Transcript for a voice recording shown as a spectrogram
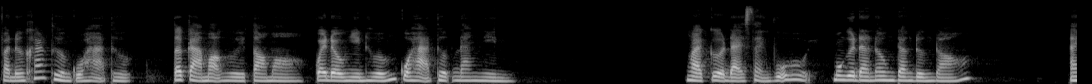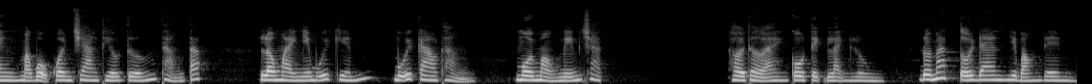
phản ứng khác thường của Hạ Thược. Tất cả mọi người tò mò, quay đầu nhìn hướng của Hạ Thược đang nhìn. Ngoài cửa đại sảnh vũ hội, một người đàn ông đang đứng đó. Anh mặc bộ quân trang thiếu tướng thẳng tắp, lông mày như mũi kiếm, mũi cao thẳng, môi mỏng mím chặt. Hơi thở anh cô tịch lạnh lùng, đôi mắt tối đen như bóng đêm.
